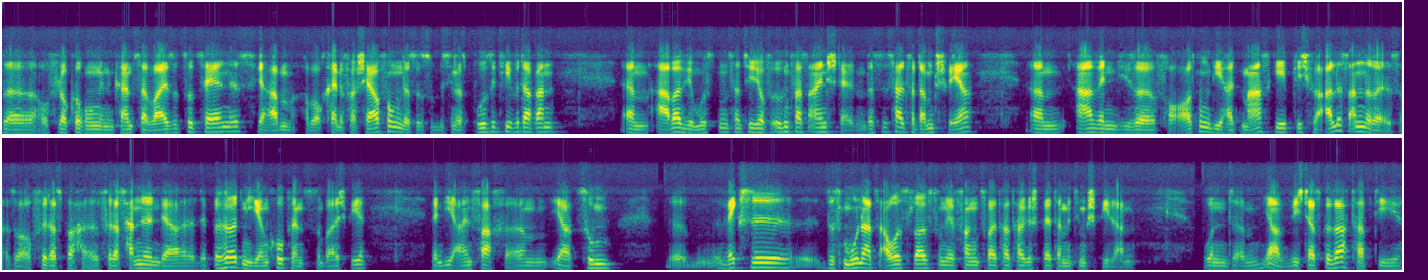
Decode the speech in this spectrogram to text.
äh, auf Lockerungen in keinster Weise zu zählen ist. Wir haben aber auch keine Verschärfung, das ist so ein bisschen das Positive daran. Ähm, aber wir mussten uns natürlich auf irgendwas einstellen. Und das ist halt verdammt schwer, ähm, A, wenn diese Verordnung, die halt maßgeblich für alles andere ist, also auch für das, für das Handeln der, der Behörden hier in Koblenz zum Beispiel, wenn die einfach ähm, ja, zum äh, Wechsel des Monats ausläuft und wir fangen zwei, drei Tage später mit dem Spiel an. Und ähm, ja, wie ich das gesagt habe, die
